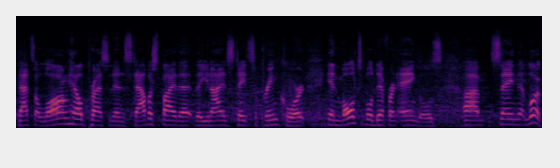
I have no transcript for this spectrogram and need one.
That's a long held precedent established by the, the United States Supreme Court in multiple different angles, um, saying that, look,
